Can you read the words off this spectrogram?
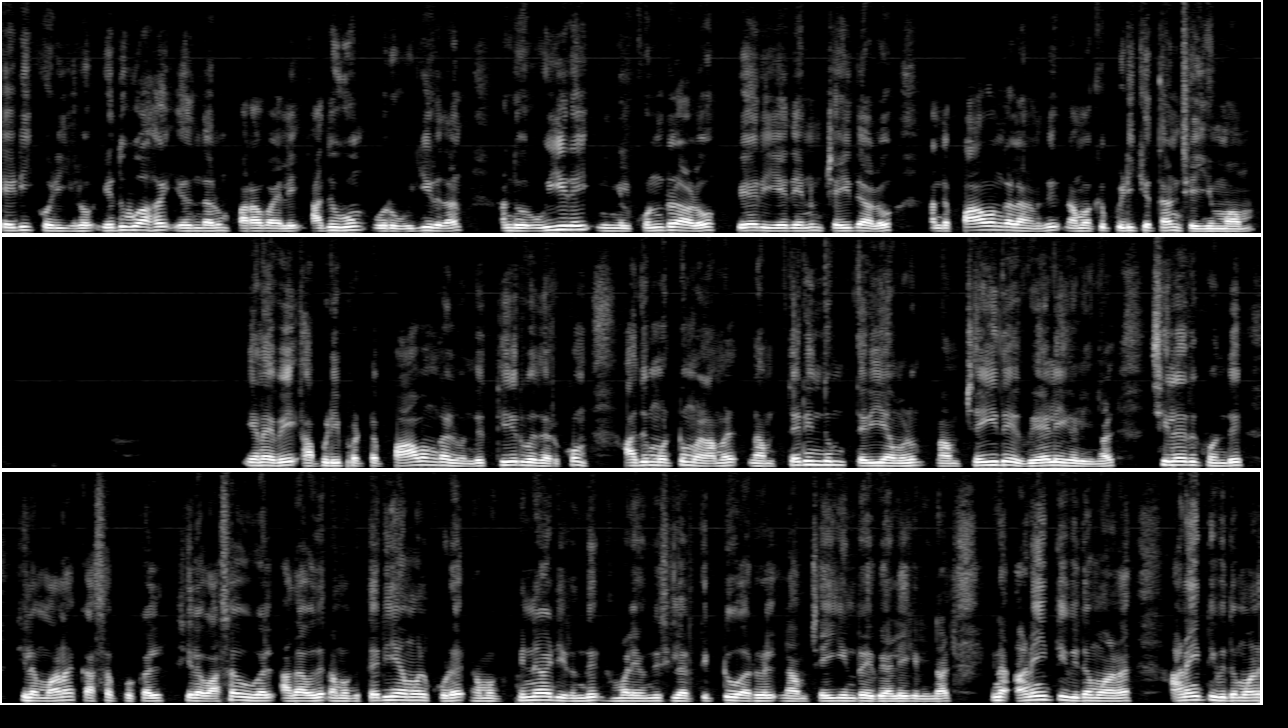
செடி கொடிகளோ எதுவாக இருந்தாலும் பரவாயில்லை. அதுவும் ஒரு உயிர் தான் அந்த ஒரு உயிரை நீங்கள் கொன்றாலோ வேறு ஏதேனும் செய்தாலோ அந்த பாவங்களானது நமக்கு பிடிக்கத்தான் செய்யுமாம். எனவே அப்படிப்பட்ட பாவங்கள் வந்து தீர்வதற்கும் அது மட்டுமல்லாமல் நாம் தெரிந்தும் தெரியாமலும் நாம் செய்த வேலைகளினால் சிலருக்கு வந்து சில மனக்கசப்புகள் சில வசவுகள் அதாவது நமக்கு தெரியாமல் கூட நமக்கு பின்னாடி இருந்து நம்மளை வந்து சிலர் திட்டுவார்கள் நாம் செய்கின்ற வேலைகளினால். என அனைத்து விதமான அனைத்து விதமான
